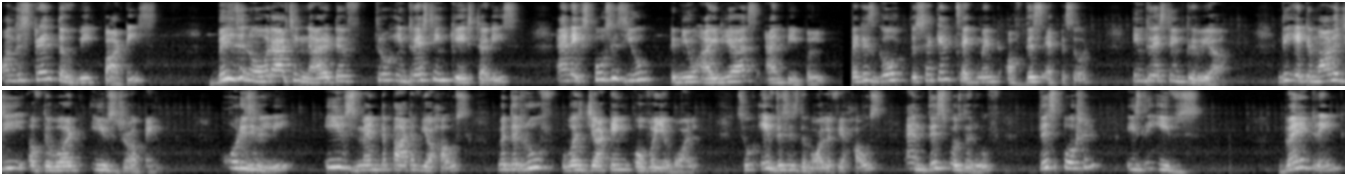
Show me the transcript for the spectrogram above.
on the strength of weak parties, builds an overarching narrative through interesting case studies, and exposes you to new ideas and people. Let us go to the second segment of this episode interesting trivia. The etymology of the word eavesdropping. Originally, eaves meant the part of your house where the roof was jutting over your wall. So, if this is the wall of your house and this was the roof, this portion is the eaves. When it rained,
